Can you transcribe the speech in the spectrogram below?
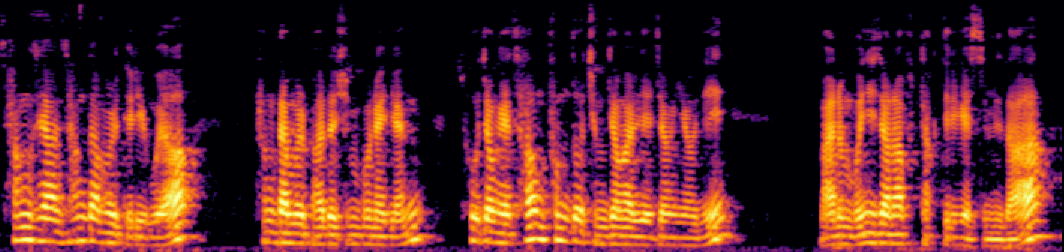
상세한 상담을 드리고요. 상담을 받으신 분에겐 소정의 사은품도 증정할 예정이오니 많은 문의 전화 부탁드리겠습니다.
